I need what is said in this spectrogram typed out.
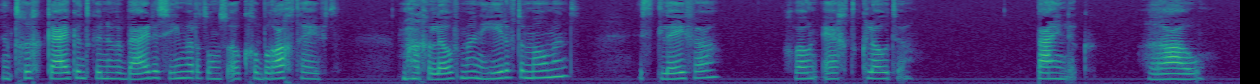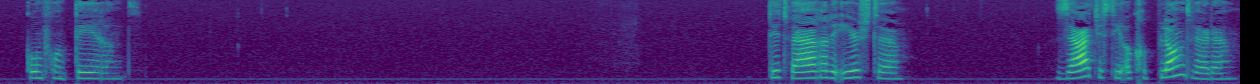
En terugkijkend kunnen we beide zien wat het ons ook gebracht heeft. Maar geloof me, in heat of the moment is het leven gewoon echt kloten. Pijnlijk, rauw, confronterend. Dit waren de eerste zaadjes die ook geplant werden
